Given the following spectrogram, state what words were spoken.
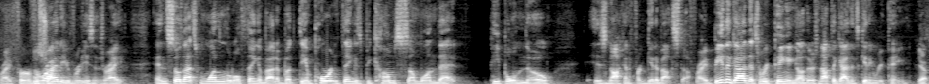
right? For a variety of reasons, right? And so that's one little thing about it. But the important thing is become someone that people know is not going to forget about stuff, right? Be the guy that's repinging others, not the guy that's getting repinged. Yep.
